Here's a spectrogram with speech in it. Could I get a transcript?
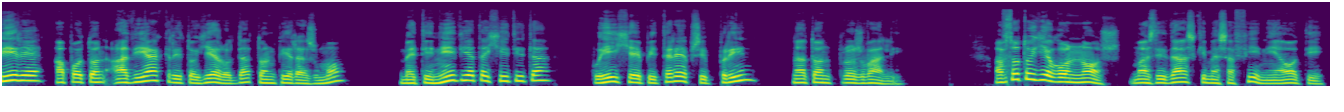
πήρε από τον αδιάκριτο γέροντα τον πειρασμό με την ίδια ταχύτητα που είχε επιτρέψει πριν να τον προσβάλλει. Αυτό το γεγονός μας διδάσκει με σαφήνεια ότι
